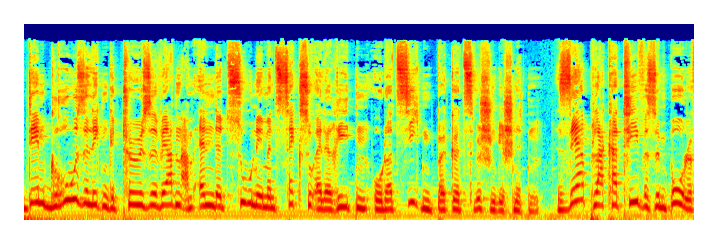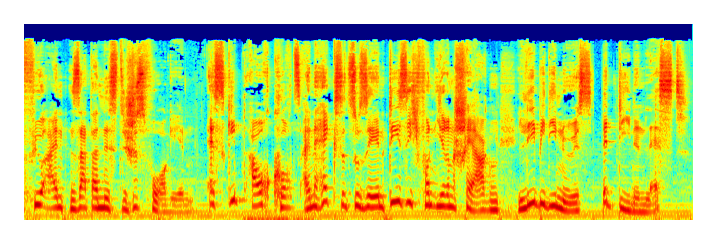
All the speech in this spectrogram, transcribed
Dem gruseligen Getöse werden am Ende zunehmend sexuelle Riten oder Ziegenböcke zwischengeschnitten. Sehr plakative Symbole für ein satanistisches Vorgehen. Es gibt auch kurz eine Hexe zu sehen, die sich von ihren Schergen libidinös bedienen lässt.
